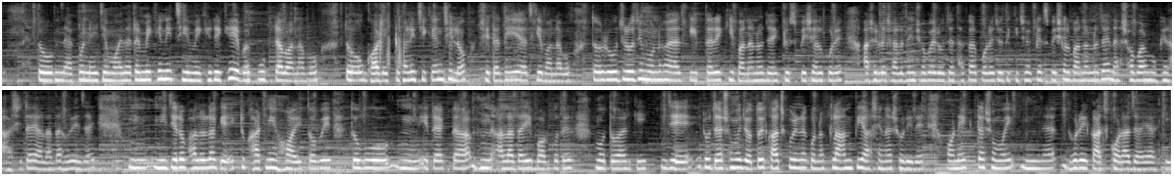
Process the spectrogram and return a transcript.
তো এখন এই যে ময়দাটা মেখে নিচ্ছি, মেখে রেখে এবার পুরটা বানাবো। তো ঘরে একটুখানি চিকেন ছিল, সেটা দিয়ে আজকে বানাবো। তো রোজ রোজই মনে হয় আজকে ইফতারে কি বানানো যায় একটু স্পেশাল করে। আসলে সারাদিন সবাই রোজা থাকার পরে যদি কিছু একটা স্পেশাল বানানো যায় না, সবার মুখের হাসিটাই আলাদা হয়ে যায়। নিজেরও ভালো লাগে, একটু খাটনি হয়, তবে তবুও এটা একটা আলাদাই বরকতের মতো আর কি, যে রোজার সময় যতই কাজ করি না কোনো, ক্লান্তি আসে না শরীরে, অনেকটা সময় ধরে কাজ করা যায় আর কি।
